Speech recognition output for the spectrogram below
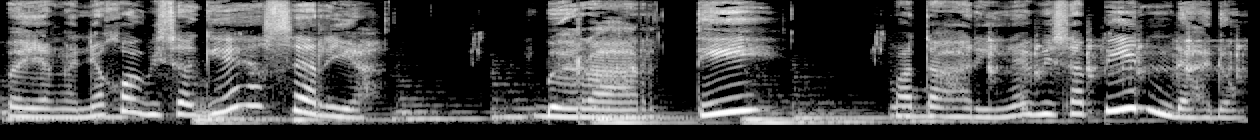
Bayangannya kok bisa geser ya? Berarti mataharinya bisa pindah dong.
